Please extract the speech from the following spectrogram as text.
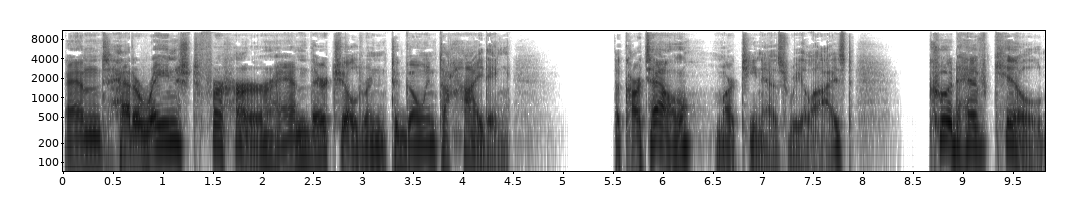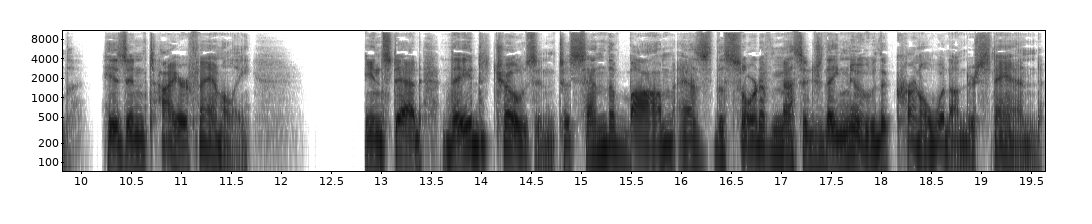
and had arranged for her and their children to go into hiding. The cartel, Martinez realized, could have killed his entire family. Instead, they'd chosen to send the bomb as the sort of message they knew the colonel would understand.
